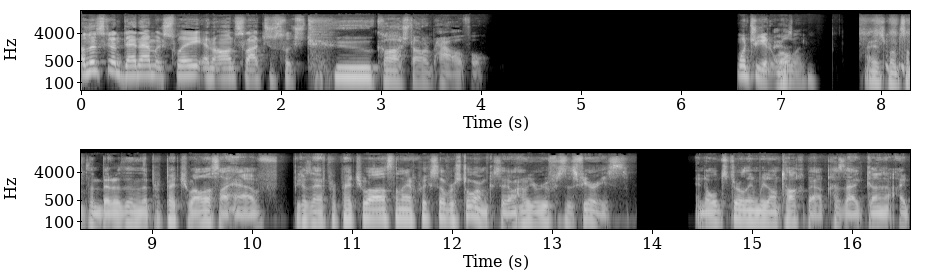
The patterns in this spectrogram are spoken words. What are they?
on this gun, dynamic sway and onslaught just looks too gosh darn powerful. Once you get it I just- rolling, I just want something better than the Perpetualis I have because I have Perpetualis and I have Quicksilver Storm because I don't have any Rufus's Furies. And Old Sterling we don't talk about because that gun I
